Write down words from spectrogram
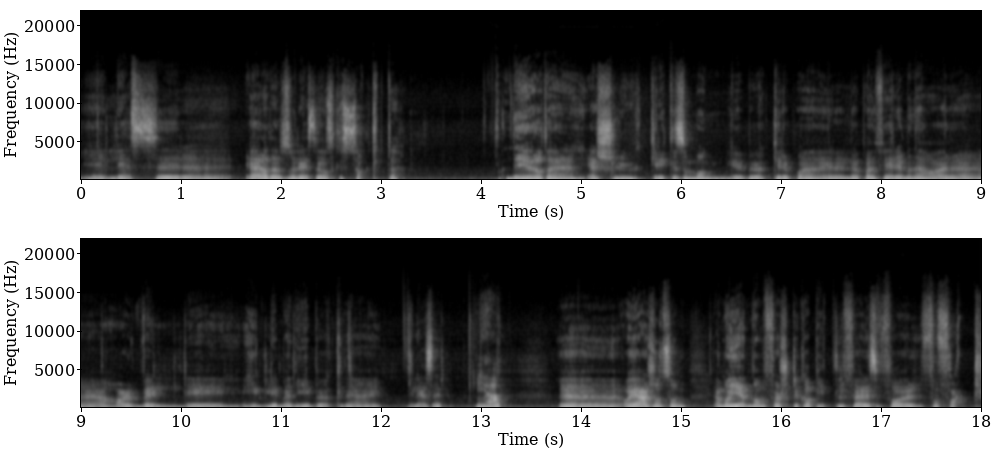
jeg leser Jeg er av dem som leser ganske sakte. Det gjør at jeg, jeg, sluker ikke så mange bøker på, i løpet av en ferie, men jeg har, jeg har, det veldig hyggelig med de bøkene jeg leser. Ja. Uh, og jeg er sånn som Jeg må gjennom første kapittel før jeg liksom får, får fart.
